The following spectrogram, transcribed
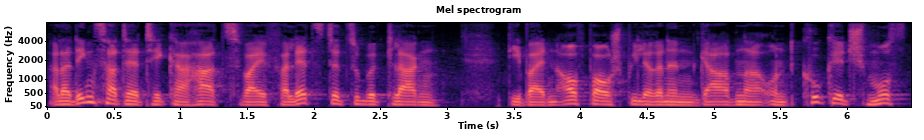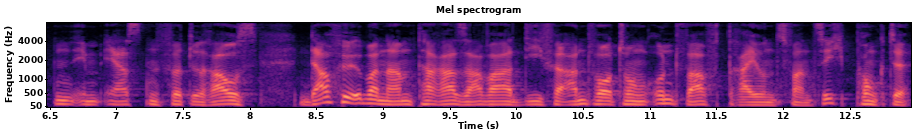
Allerdings hat der TKH zwei Verletzte zu beklagen. Die beiden Aufbauspielerinnen Gardner und Kukic mussten im ersten Viertel raus. Dafür übernahm Tarasawa die Verantwortung und warf 23 Punkte.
